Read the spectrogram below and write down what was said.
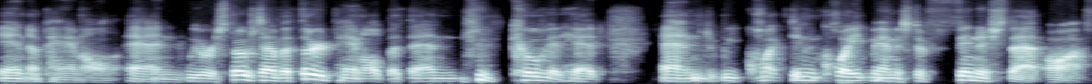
in a panel. And we were supposed to have a third panel, but then COVID hit and we quite, didn't quite manage to finish that off.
